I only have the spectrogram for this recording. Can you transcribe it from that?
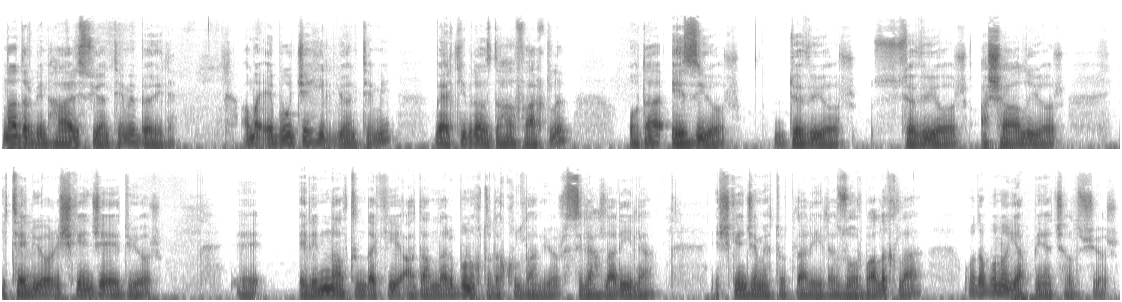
Nadir bin Haris yöntemi böyle. Ama Ebu Cehil yöntemi belki biraz daha farklı. O da eziyor, dövüyor, sövüyor, aşağılıyor, iteliyor, işkence ediyor. E, elinin altındaki adamları bu noktada kullanıyor. Silahlarıyla, işkence metotlarıyla, zorbalıkla o da bunu yapmaya çalışıyor.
